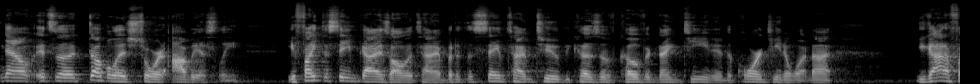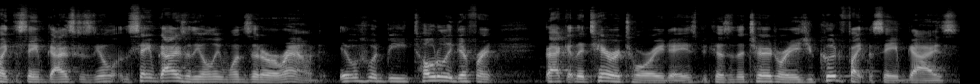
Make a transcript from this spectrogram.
Now, it's a double edged sword, obviously you fight the same guys all the time, but at the same time too, because of COVID nineteen and the quarantine and whatnot, you got to fight the same guys because the, the same guys are the only ones that are around. It would be totally different back in the territory days because in the territory days you could fight the same guys.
